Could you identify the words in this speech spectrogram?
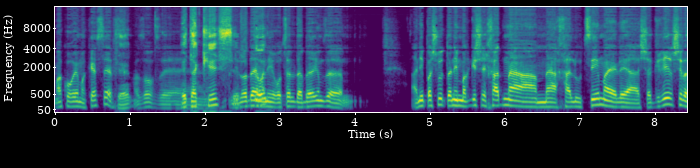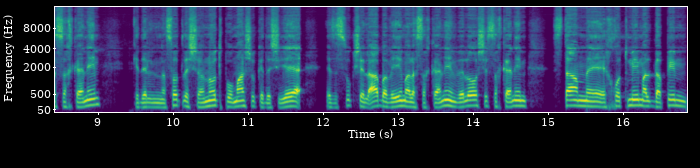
מה קורה עם הכסף? כן. עזוב, זה... את הכסף. אני לא יודע אם אני רוצה לדבר עם זה. אני פשוט, אני מרגיש אחד מה, מהחלוצים האלה, השגריר של השחקנים, כדי לנסות לשנות פה משהו, כדי שיהיה איזה סוג של אבא ואימא לשחקנים, ולא ששחקנים סתם uh, חותמים על דפים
